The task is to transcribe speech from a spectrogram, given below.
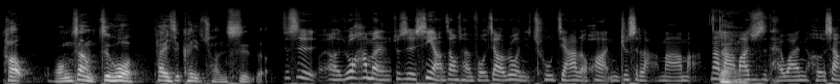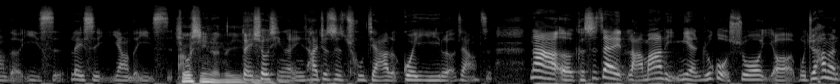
他。皇上之后，他也是可以传世的。就是呃，如果他们就是信仰藏传佛教，如果你出家的话，你就是喇嘛嘛。那喇嘛就是台湾和尚的意思，类似一样的意思。修行人的意思。对，修行人，他就是出家了，皈依了这样子。那呃，可是，在喇嘛里面，如果说呃，我觉得他们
